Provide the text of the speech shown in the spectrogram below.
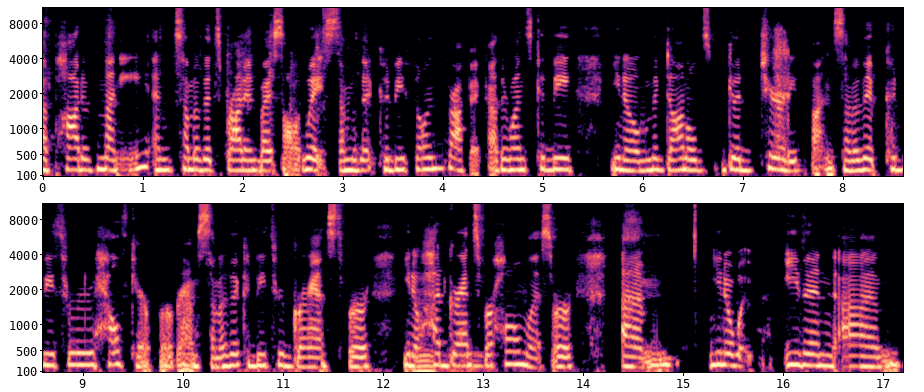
a pot of money and some of it's brought in by solid waste. Some of it could be philanthropic. Other ones could be, you know, McDonald's good charity funds. Some of it could be through healthcare programs. Some of it could be through grants for, you know, Mhm. HUD grants for homeless or, um, you know, even um,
